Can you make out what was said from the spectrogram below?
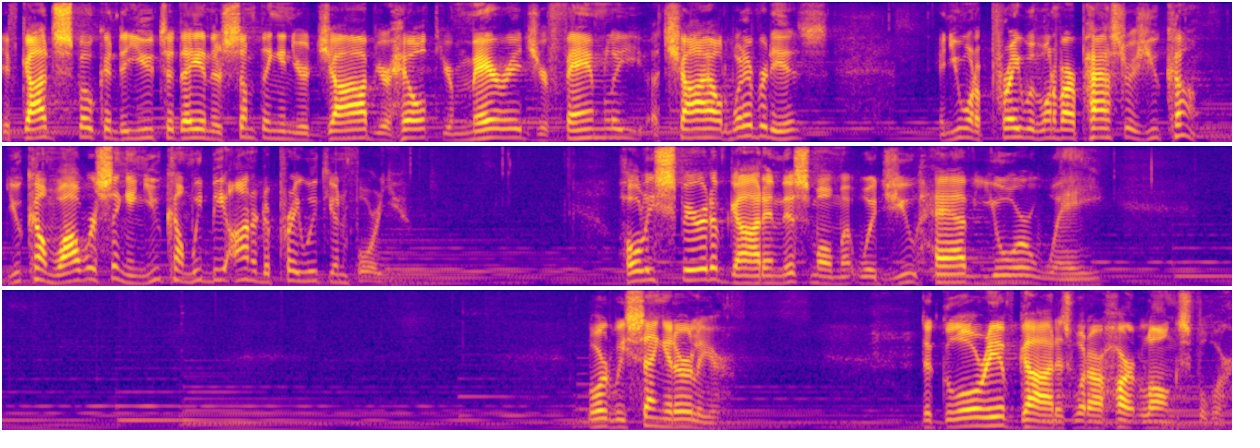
If God's spoken to you today and there's something in your job, your health, your marriage, your family, a child, whatever it is, and you want to pray with one of our pastors, you come. You come while we're singing. You come. We'd be honored to pray with you and for you. Holy Spirit of God, in this moment, would you have your way? Lord, we sang it earlier. The glory of God is what our heart longs for.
